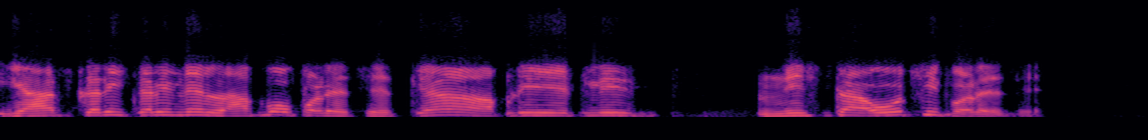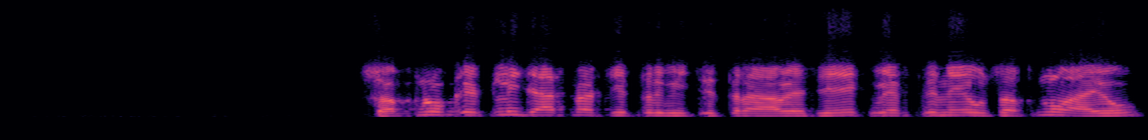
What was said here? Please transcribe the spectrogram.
યાદ કરી કરીને લાંબો પડે છે. ત્યાં આપણી એટલી નિષ્ઠા ઓછી પડે છે. સપનું કેટલી જાતના ચિત્ર વિચિત્ર આવે છે. એક વ્યક્તિને એવું સપનું આવ્યું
